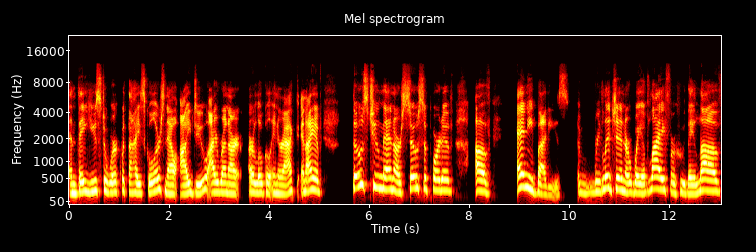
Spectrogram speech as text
and they used to work with the high schoolers. Now I do. I run our our local interact, and I have those two men are so supportive of anybody's religion or way of life or who they love.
